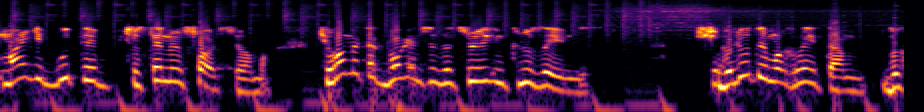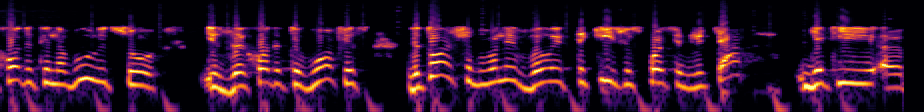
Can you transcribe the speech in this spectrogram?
має бути частиною соціуму. Чого ми так боремося за цю інклюзивність? Щоб люди могли там виходити на вулицю і заходити в офіс для того, щоб вони ввели такий же спосіб життя, як і е,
